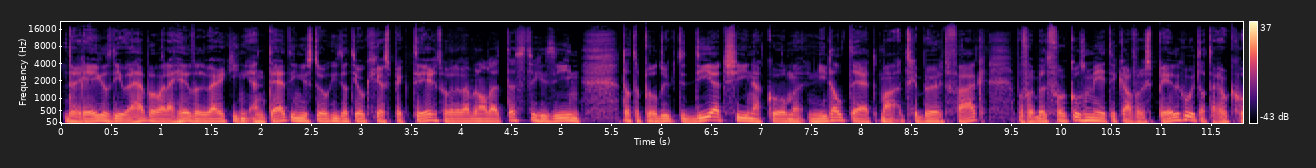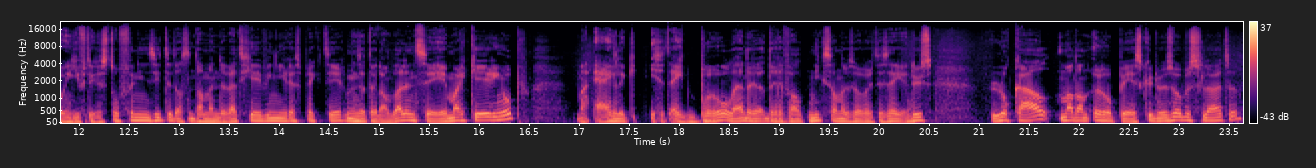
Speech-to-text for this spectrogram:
de regels die we hebben, waar heel veel werking en tijd in gestoken is, dat die ook gerespecteerd worden. We hebben al uit testen gezien dat de producten die uit China komen, niet altijd, maar het gebeurt vaak, bijvoorbeeld voor cosmetica, voor speelgoed, dat daar ook gewoon giftige stoffen in zitten, dat, dat men de wetgeving niet respecteert. Men zet er dan wel een CE-markering op, maar eigenlijk is het echt brol, hè. Er, er valt niks anders over te zeggen. Dus lokaal, maar dan Europees. Kunnen we zo besluiten?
